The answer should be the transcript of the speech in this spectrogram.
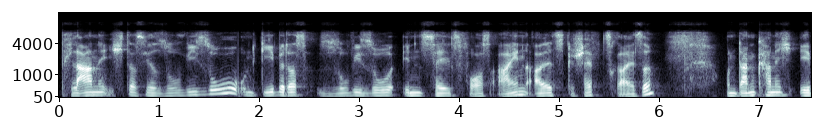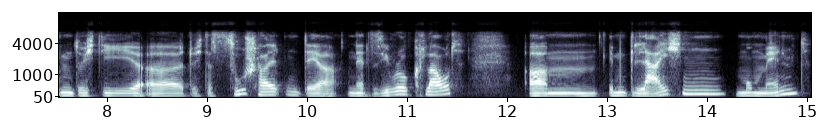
plane ich das ja sowieso und gebe das sowieso in Salesforce ein als Geschäftsreise. Und dann kann ich eben durch, die, äh, durch das Zuschalten der Net Zero Cloud ähm, im gleichen Moment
